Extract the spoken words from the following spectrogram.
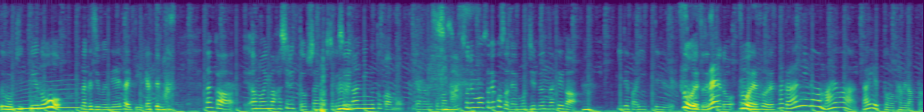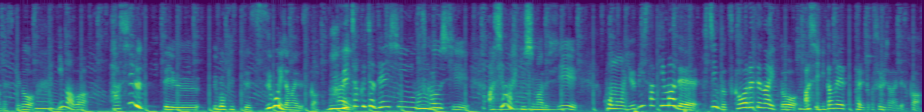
動きっていうのをうん。なんか自分で最近やってます。なんかあの今走るっておっしゃいましたけど、うん。そういうランニングとかもやられてます。します。それもそれこそねもう自分だけがいればいいっていうそうですね。そうですそうです。なんかランニングは前はダイエットのためだったんですけど、うん。今は走るっていう動きってすごいじゃないですか、い。めちゃくちゃ全身を使うし、足も引き締まるし、この指先まできちんと使われてないとうん足痛めたりとかするじゃないですか、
